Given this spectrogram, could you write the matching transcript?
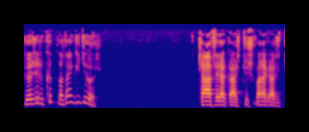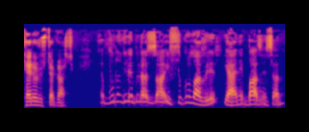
gözünü kırpmadan gidiyor. Kafire karşı, düşmana karşı, teröriste karşı. Ya bunun yine biraz zayıflık olabilir. Yani bazı insan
